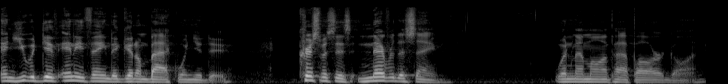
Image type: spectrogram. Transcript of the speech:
And you would give anything to get them back when you do. Christmas is never the same when my mom and papa are gone.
